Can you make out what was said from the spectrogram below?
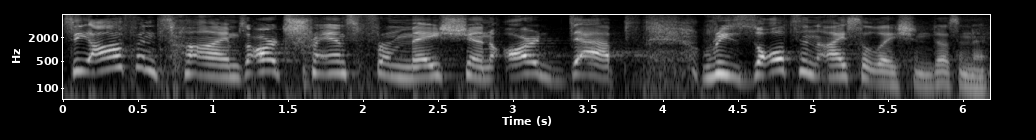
See, oftentimes our transformation, our depth results in isolation, doesn't it?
